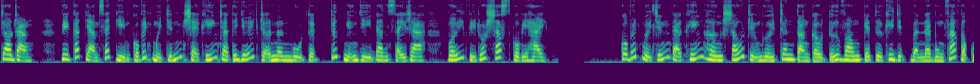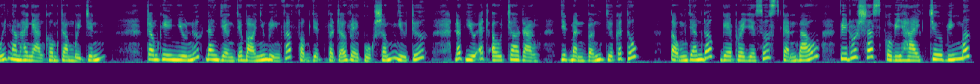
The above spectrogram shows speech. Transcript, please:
cho rằng việc cắt giảm xét nghiệm COVID-19 sẽ khiến cho thế giới trở nên mù tịch trước những gì đang xảy ra với virus SARS-CoV-2. COVID-19 đã khiến hơn 6 triệu người trên toàn cầu tử vong kể từ khi dịch bệnh này bùng phát vào cuối năm 2019. Trong khi nhiều nước đang dần dỡ bỏ những biện pháp phòng dịch và trở về cuộc sống như trước, WHO cho rằng dịch bệnh vẫn chưa kết thúc Tổng Giám đốc Ghebreyesus cảnh báo virus SARS-CoV-2 chưa biến mất.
